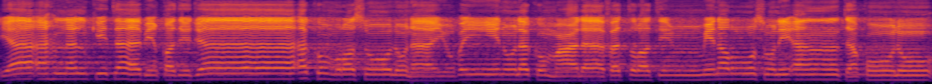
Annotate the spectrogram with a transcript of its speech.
يا أهل الكتاب قد جاءكم رسولنا يبين لكم على فترة من الرسل أن تقولوا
